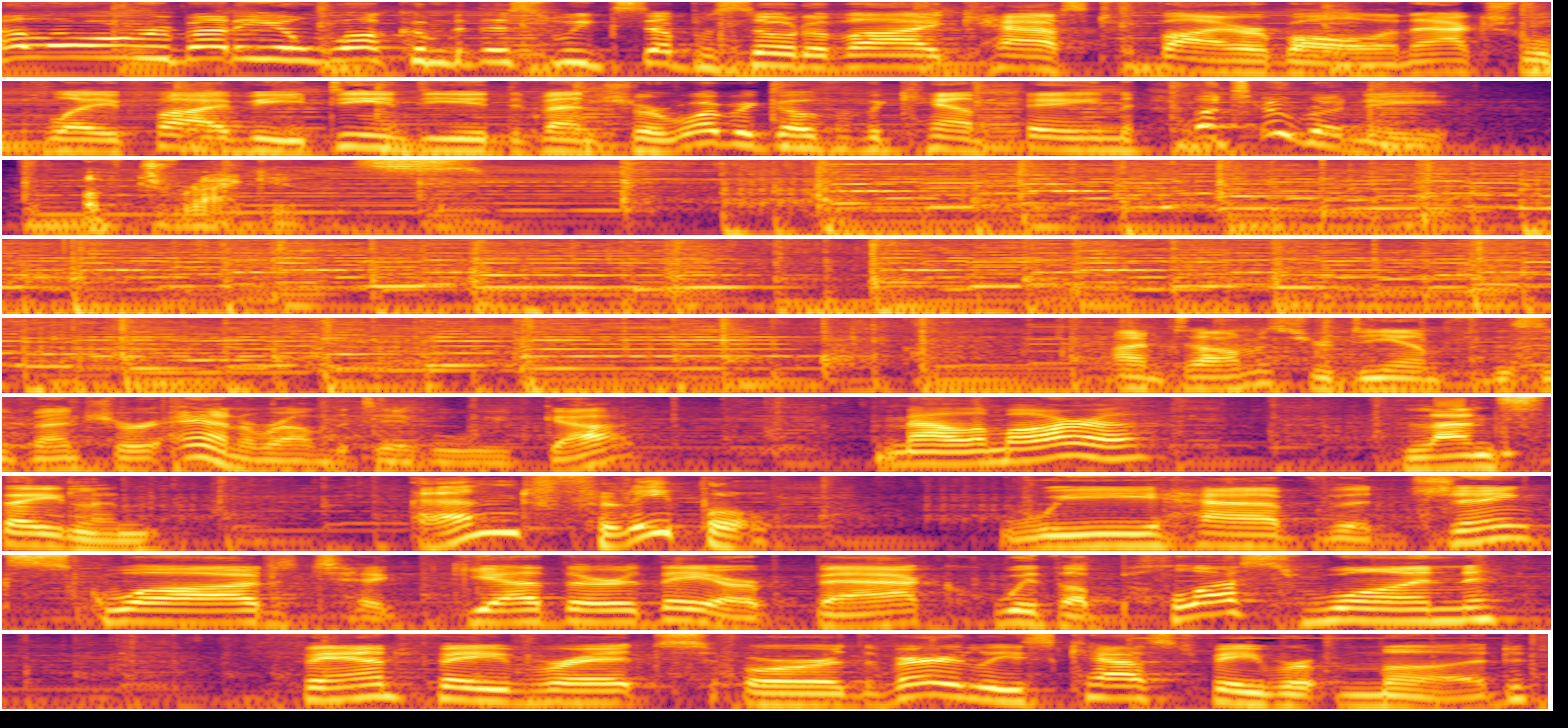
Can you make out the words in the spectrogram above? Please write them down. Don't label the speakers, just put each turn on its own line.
Hello, everybody, and welcome to this week's episode of I Cast Fireball, an actual play 5e D&D adventure where we go through the campaign A Tyranny of Dragons. I'm Thomas, your DM for this adventure, and around the table we've got
Malamara.
Lance Thalen.
And Fleeple.
We have the Jank Squad together. They are back with a plus one fan favorite, or the very least, cast favorite Mud.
